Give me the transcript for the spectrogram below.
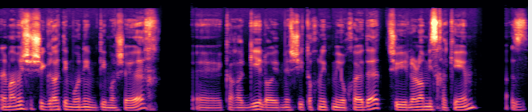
אני מאמין ששגרת אימונים תימשך, אה, כרגיל, או עם איזושהי תוכנית מיוחדת, שהיא ללא משחקים, אז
